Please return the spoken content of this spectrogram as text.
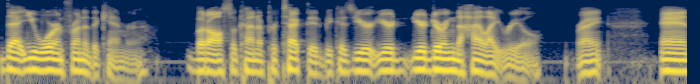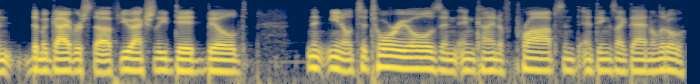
that you were in front of the camera, but also kind of protected because you're you're you're during the highlight reel, right? And the MacGyver stuff, you actually did build, you know, tutorials and, and kind of props and, and things like that, and little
